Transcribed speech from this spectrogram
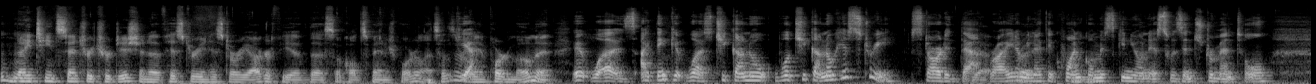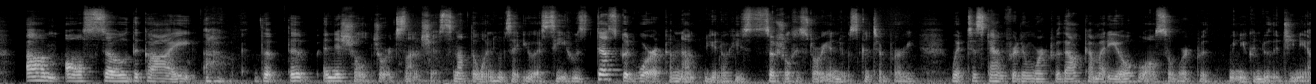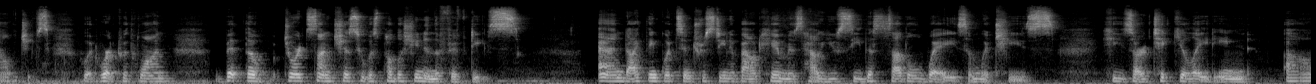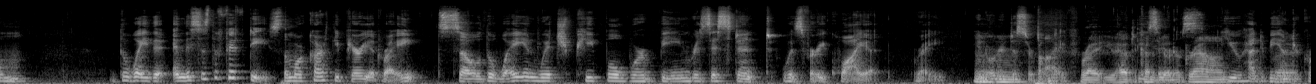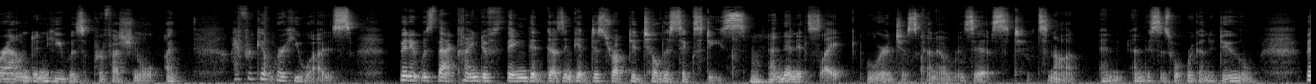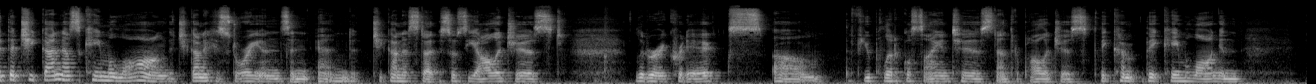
Mm-hmm. 19th century tradition of history and historiography of the so-called Spanish borderlands. So that's a Yeah. really important moment. It was. I think it was Chicano. Well, Chicano history started that, Yeah, right? I mean. I think Juan Gomez Quinones was instrumental. Um, also, the guy, uh, the the initial George Sanchez, not the one who's at USC, who does good work. I'm not, you know, he's social historian who was contemporary. Went to Stanford and worked with Al Camarillo, who also worked with. I mean, you can do the genealogies. Who had worked with Juan, but the George Sanchez, who was publishing in the 50s. And I think what's interesting about him is how you see the subtle ways in which he's he's articulating um, the way that, and this is the 50s, the McCarthy period, right? So the way in which people were being resistant was very quiet, right? In order to survive. Right. You had to kind of be underground. You had to be Right. underground, and he was a professional. I, I forget where he was, but it was that kind of thing that doesn't get disrupted till the 60s, Mm-hmm. and then it's like we're just gonna resist. It's not, and and this is what we're gonna do. But the Chicanas came along, the Chicana historians and and Chicana stu- sociologists, literary critics, um, the few political scientists, anthropologists. They come, they came along in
